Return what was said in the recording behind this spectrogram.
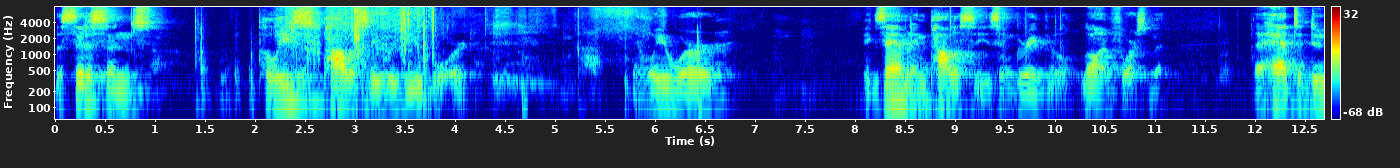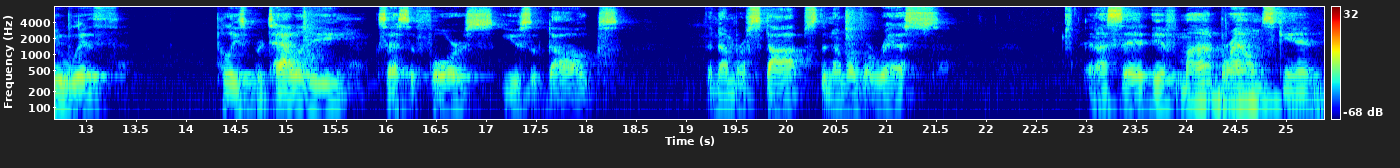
the Citizens Police Policy Review Board. And we were examining policies in Greenville law enforcement that had to do with police brutality, excessive force, use of dogs, the number of stops, the number of arrests. And I said, if my brown skinned,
